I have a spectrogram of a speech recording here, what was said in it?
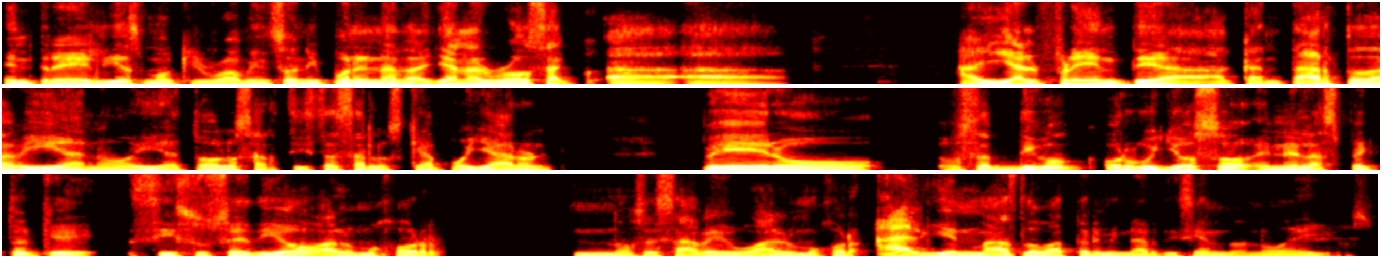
entre él y Smokey Robinson y ponen a Diana Ross ahí al frente a, cantar todavía, ¿no? Y a todos los artistas a los que apoyaron. Pero, o sea, digo orgulloso en el aspecto de que si sucedió, a lo mejor no se sabe o a lo mejor alguien más lo va a terminar diciendo, no ellos.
